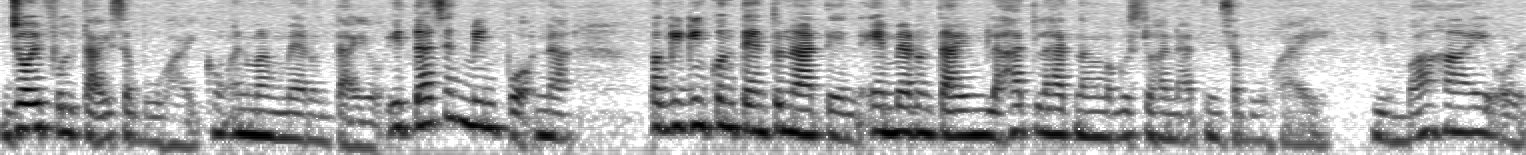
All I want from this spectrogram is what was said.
joyful tayo sa buhay kung ano meron tayo. It doesn't mean po na pagiging kontento natin, eh meron tayong lahat-lahat ng magustuhan natin sa buhay. Yung bahay or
